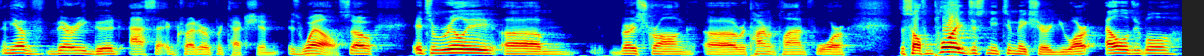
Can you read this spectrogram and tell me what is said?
And you have very good asset and creditor protection as well. So it's a really um, very strong uh, retirement plan for the self employed. Just need to make sure you are eligible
